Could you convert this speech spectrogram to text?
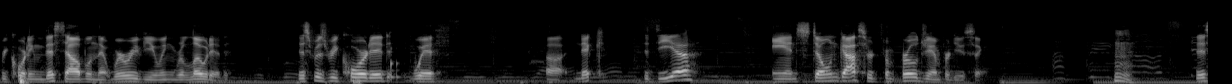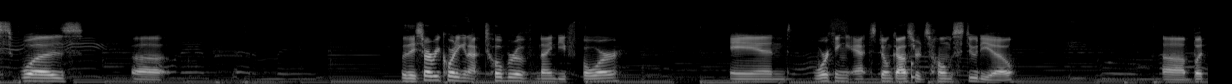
recording this album that we're reviewing, Reloaded. This was recorded with uh, Nick Didia and Stone Gossard from Pearl Jam producing. Hmm. This was uh, well, they started recording in October of '94, and working at Stone Gossard's home studio. Uh, but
